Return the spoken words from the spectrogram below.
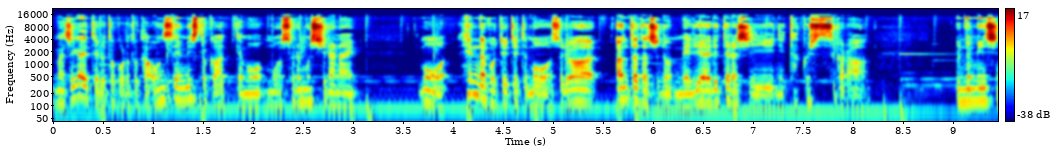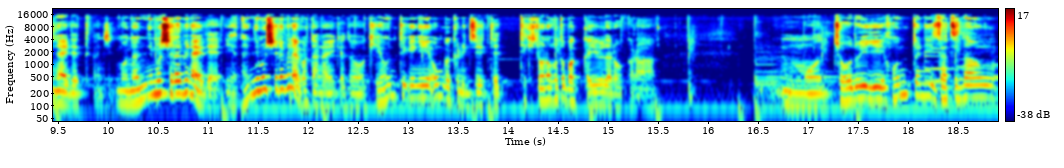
間違えてるところとか音声ミスとかあってももうそれも知らない。もう変なこと言っててもそれはあんたたちのメディアリテラシーに託すから鵜呑みにしないでって感じ。もう何にも調べないで。いや何にも調べないことはないけど基本的に音楽について適当なことばっか言うだろうからもうちょうどいい本当に雑談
